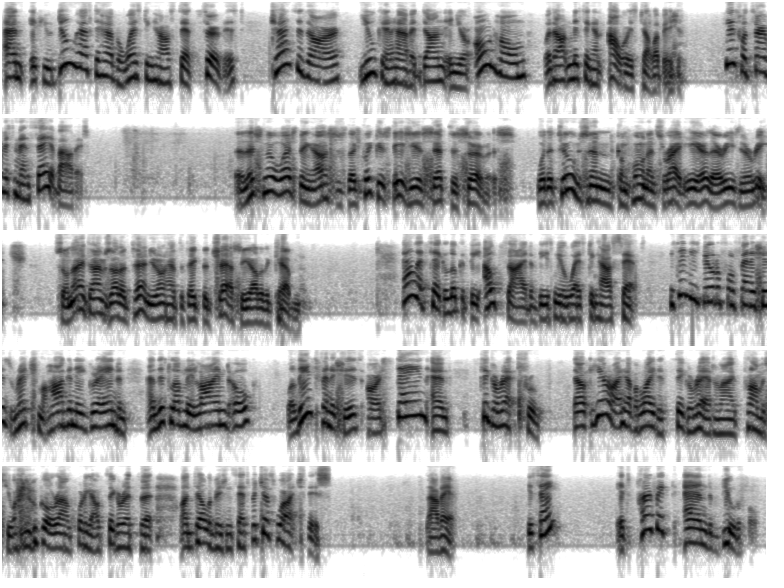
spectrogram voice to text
And if you do have to have a Westinghouse set serviced, chances are you can have it done in your own home without missing an hour's television. Here's what servicemen say about it. Uh, this new Westinghouse is the quickest, easiest set to service. With the tubes and components right here, they're easy to reach. So nine times out of ten, you don't have to take the chassis out of the cabinet. Now let's take a look at the outside of these new Westinghouse sets. You see these beautiful finishes, rich mahogany grain and, and this lovely limed oak? Well, these finishes are stain and cigarette proof. Now, here I have a lighted cigarette, and I promise you I don't go around putting out cigarettes uh, on television sets, but just watch this. Now, there. You see? It's perfect and beautiful.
